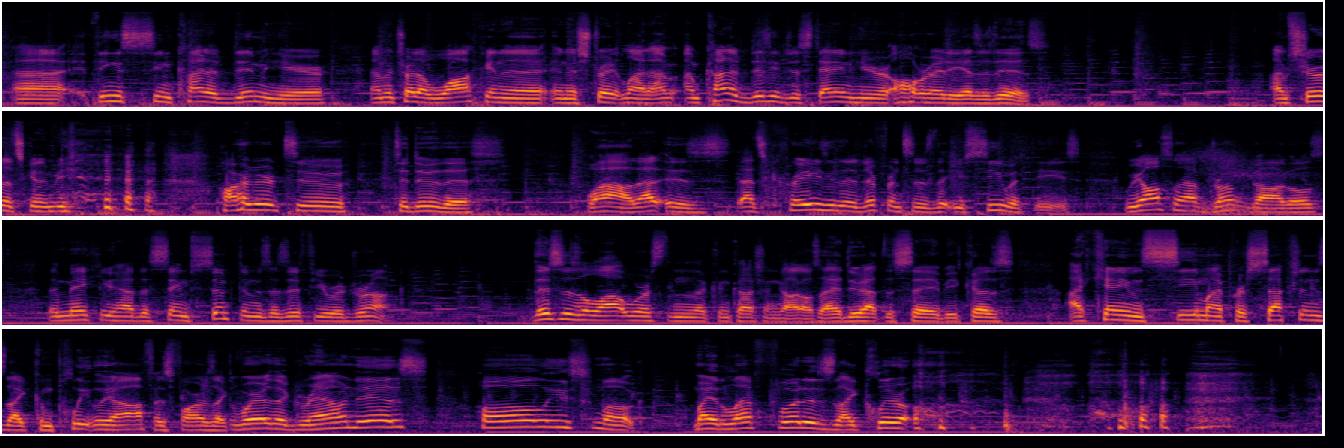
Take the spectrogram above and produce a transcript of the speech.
Uh, things seem kind of dim here. I'm gonna try to walk in a, in a straight line. I'm, I'm kind of dizzy just standing here already as it is. I'm sure it's gonna be harder to, to do this. Wow, that is, that's crazy the differences that you see with these. We also have drunk goggles that make you have the same symptoms as if you were drunk. This is a lot worse than the concussion goggles, I do have to say, because I can't even see my perceptions like completely off as far as like where the ground is. Holy smoke my left foot is like clear.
